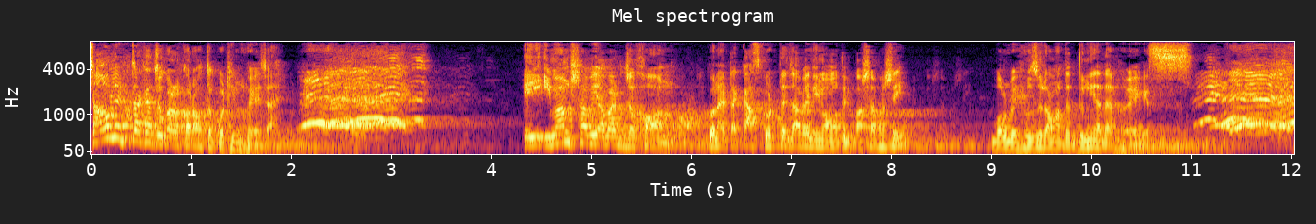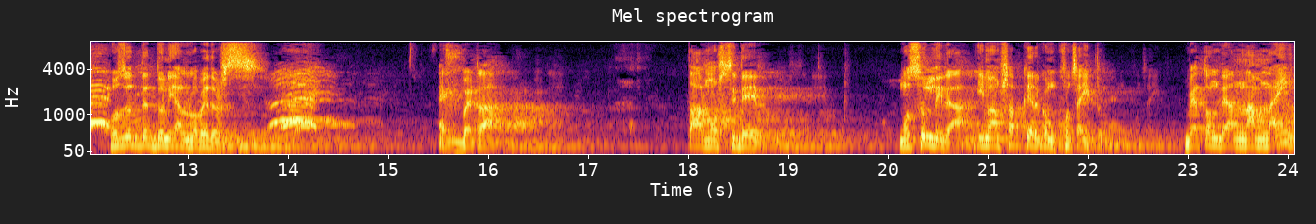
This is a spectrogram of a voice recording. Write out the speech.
চাউলের টাকা জোগাড় করা অত কঠিন হয়ে যায়। এই ইমাম সাহেব আবার যখন কোন একটা কাজ করতে যাবেন ইমামতির পাশাপাশি, বলবে, হুজুর, আমাদের দুনিয়াদার হয়ে গেছে। হুজুরদের দুনিয়ার লোভে ধরছে। এক বেটা তার মসজিদের মুসল্লিরা ইমাম সাহেবকে এরকম খোঁচাইত। বেতন দেওয়ার নাম নাই,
